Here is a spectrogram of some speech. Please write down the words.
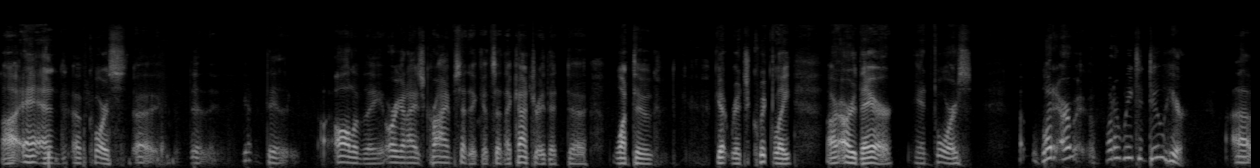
uh, and, of course uh, the, the all of the organized crime syndicates in the country that uh, want to get rich quickly are, are there in force. What are what are we to do here? Uh,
